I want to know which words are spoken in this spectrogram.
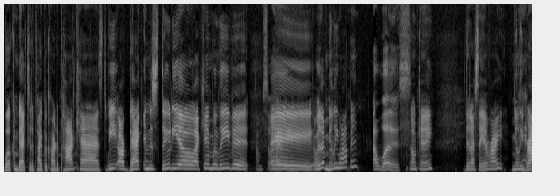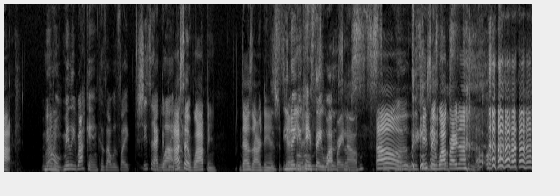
Welcome back to the Piper Carter podcast. We are back in the studio. I can't believe it. I'm so hey, was that Millie Roppin? I was. Okay. Did I say it right? Millie Yeah. Rock. No, Millie. Millie rocking because I was like, She said Actively I it. said Whopping. That's our dance. you know you can't say WAP right now. Oh, you can't say WAP right now? No.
